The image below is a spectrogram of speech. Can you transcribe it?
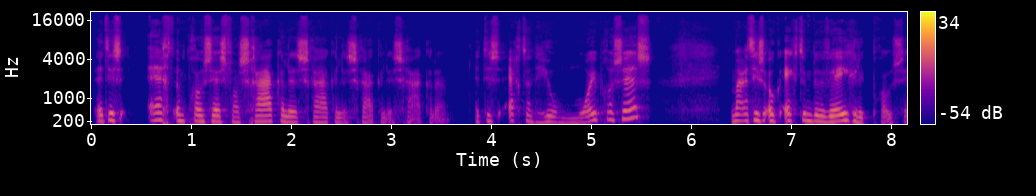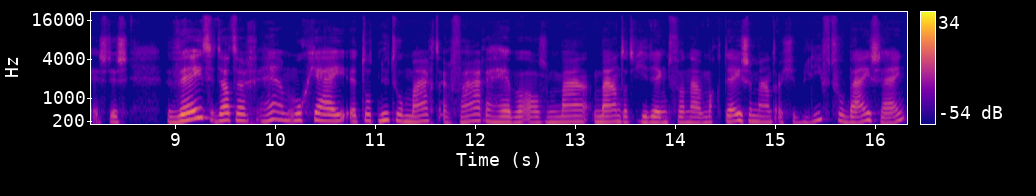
Het is echt een proces van schakelen, schakelen, schakelen, schakelen. Het is echt een heel mooi proces. Maar het is ook echt een bewegelijk proces. Dus weet dat er, hè, mocht jij tot nu toe maart ervaren hebben als een maand dat je denkt van nou mag deze maand alsjeblieft voorbij zijn,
